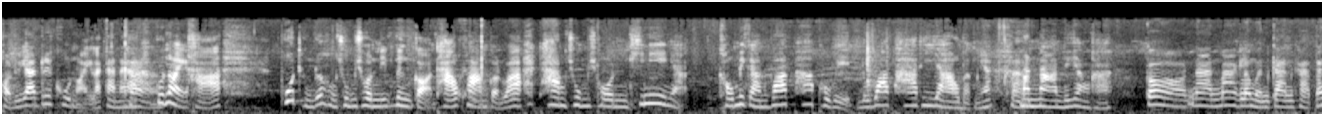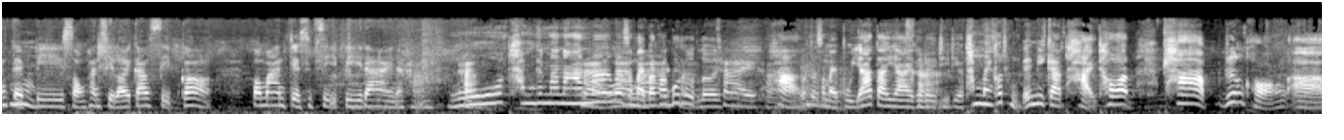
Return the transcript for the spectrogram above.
ขออนุญาตเรียกครูหน่อยละกันนะคะค่ะครูหน่อยคะพูดถึงเรื่องของชุมชนนิดนึงก่อนเท้าความก่อนว่า ทางชุมชนที่นี่เนี่ยเขามีการวาดภาพพระเวทหรือวาดผ้าที่ยาวแบบเนี้ยค่ะมันนานหรือยังคะก็นานมากแล้วเหมือนกันค่ะ ตั้งแต่อืมปี 2490 ก็ ประมาณ 74 ปีได้นะคะโอ้ค่ะ ทำกันมานานมากค่ะเลยสมัยบรรพบุรุษเลยใช่ค่ะค่ะตั้งแต่สมัยปู่ย่าตายายกันค่ะเลยทีเดียวทำไมเขาถึงได้มีการถ่ายทอดภาพเรื่องของอา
